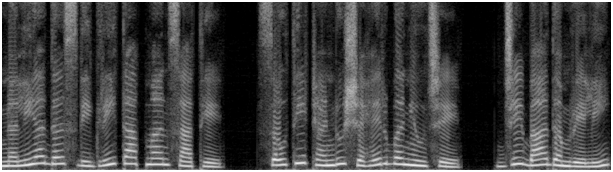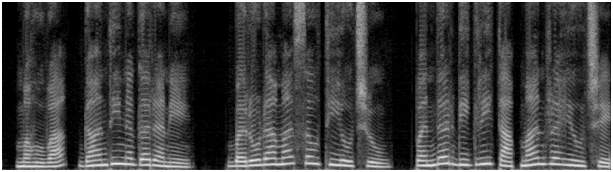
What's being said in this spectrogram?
નલિયા દસ ડિગ્રી તાપમાન સાથે સૌથી ઠંડુ શહેર બન્યું છે, જે બાદ અમરેલી, મહુવા, ગાંધીનગર અને બરોડામાં સૌથી ઓછું પંદર ડિગ્રી તાપમાન રહ્યું છે,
